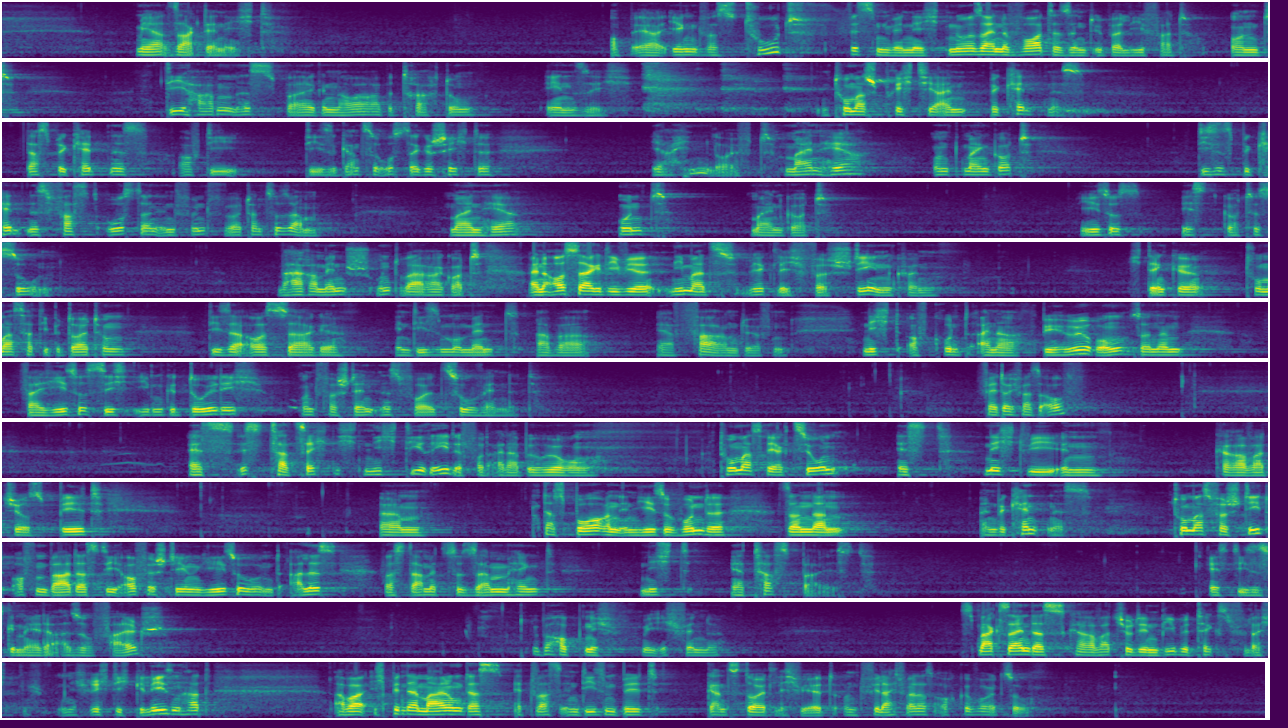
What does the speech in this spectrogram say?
Mehr sagt er nicht. Ob er irgendwas tut, wissen wir nicht. Nur seine Worte sind überliefert. Und die haben es bei genauerer Betrachtung in sich. Und Thomas spricht hier ein Bekenntnis. Das Bekenntnis, auf die diese ganze Ostergeschichte ja hinläuft. Mein Herr und mein Gott. Dieses Bekenntnis fasst Ostern in fünf Wörtern zusammen. Mein Herr und mein Gott. Jesus ist Gottes Sohn. Wahrer Mensch und wahrer Gott. Eine Aussage, die wir niemals wirklich verstehen können. Ich denke, Thomas hat die Bedeutung dieser Aussage in diesem Moment aber erfahren dürfen nicht aufgrund einer Berührung, sondern weil Jesus sich ihm geduldig und verständnisvoll zuwendet. Fällt euch was auf? Es ist tatsächlich nicht die Rede von einer Berührung. Thomas Reaktion ist nicht wie in Caravaggios Bild ähm, das Bohren in Jesu Wunde, sondern ein Bekenntnis. Thomas versteht offenbar, dass die Auferstehung Jesu und alles, was damit zusammenhängt, nicht ertastbar ist. Ist dieses Gemälde also falsch? Überhaupt nicht, wie ich finde. Es mag sein, dass Caravaggio den Bibeltext vielleicht nicht richtig gelesen hat, aber ich bin der Meinung, dass etwas in diesem Bild ganz deutlich wird und vielleicht war das auch gewollt so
